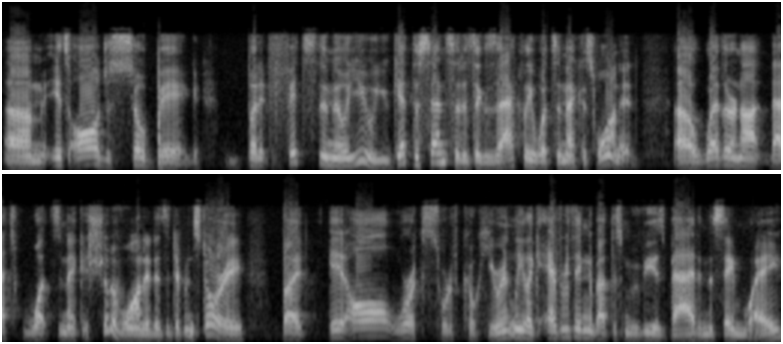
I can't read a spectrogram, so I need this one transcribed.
Um, it's all just so big, but it fits the milieu. You get the sense that it's exactly what Zemeckis wanted. Uh, whether or not that's what Zemeckis should have wanted is a different story, but it all works sort of coherently. Like everything about this movie is bad in the same way.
